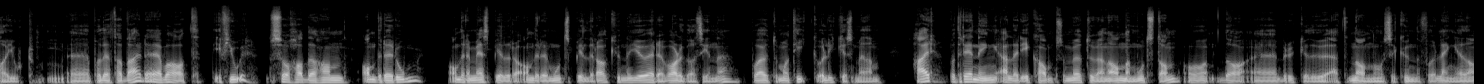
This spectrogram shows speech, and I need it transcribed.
har gjort eh, på dette der, det var at i fjor så hadde han andre rom, andre medspillere, andre motspillere kunne gjøre valgene sine på automatikk og lykkes med dem. Her, på trening eller i kamp, så møter du en annen motstand, og da eh, bruker du et nanosekund for lenge, da,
